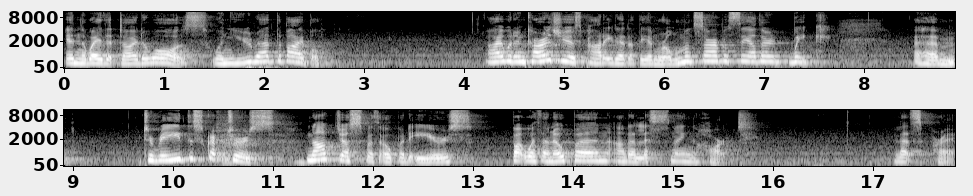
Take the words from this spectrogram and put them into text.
in the way that Dauda was when you read the Bible. I would encourage you, as Patty did at the enrolment service the other week, um, to read the scriptures, not just with open ears, but with an open and a listening heart. Let's pray.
